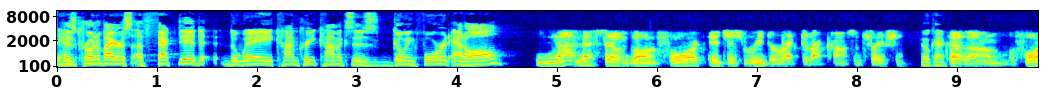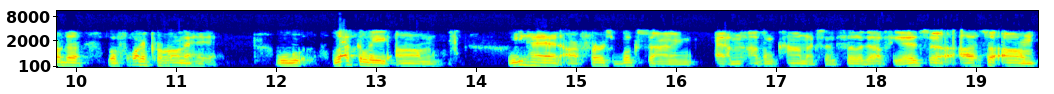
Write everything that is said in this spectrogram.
has coronavirus affected the way Konkret Comics is going forward at all? Not necessarily going forward. It just redirected our concentration. Okay. Because um, before the before the corona hit, luckily um, we had our first book signing at Amalgam Comics in Philadelphia. It's a it's a um,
